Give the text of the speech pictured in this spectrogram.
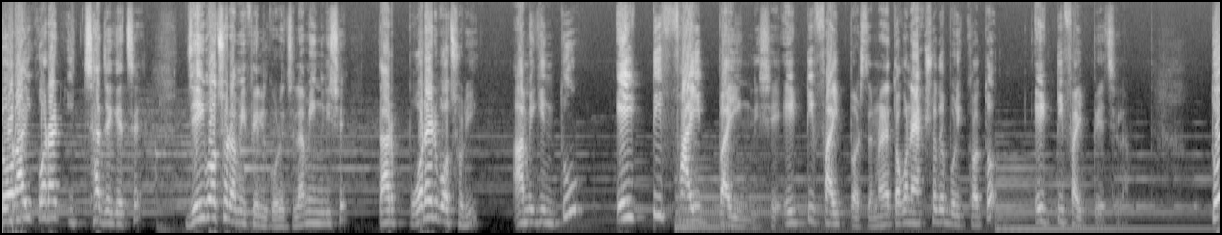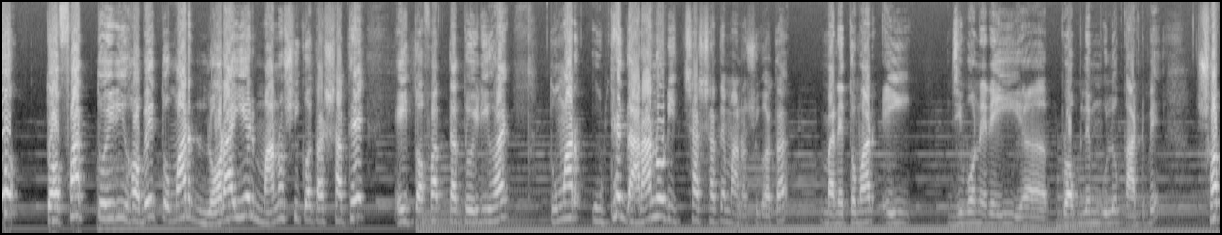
লড়াই করার ইচ্ছা জেগেছে। যেই বছর আমি ফেল করেছিলাম ইংলিশে, তার পরের বছরই আমি কিন্তু এইটটি ফাইভ পাই ইংলিশে এইটটি ফাইভ পার্সেন্ট মানে তখন একশোতে পরীক্ষা হতো এইটটি ফাইভ পেয়েছিলাম। তো তফাত তৈরি হবে তোমার লড়াইয়ের মানসিকতার সাথে এই তফাতটা তৈরি হয়। তোমার উঠে দাঁড়ানোর ইচ্ছার সাথে মানসিকতা মানে তোমার এই জীবনের এই প্রবলেমগুলো কাটবে, সব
